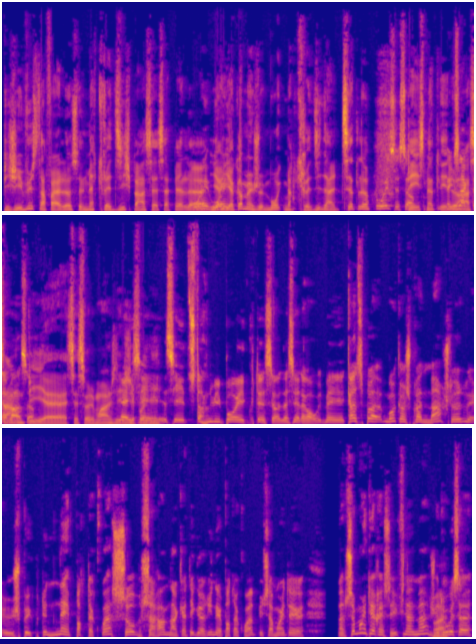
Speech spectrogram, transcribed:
Puis j'ai vu cette affaire-là, c'est le mercredi, je pense, ça s'appelle. euh, Oui, il, y a, oui. il y a comme un jeu de mots avec mercredi dans le titre là. Oui, c'est ça. Puis ils se mettent les deux ensemble, puis euh, c'est ça. Moi, je l'ai Hey, j'ai pogné. c'est- tu t'ennuies pas à écouter ça, là, c'est drôle. Mais quand tu prends, moi, quand je prends une marche, là, je peux écouter n'importe quoi. Ça, ça rentre dans la catégorie n'importe quoi. Puis ça m'a été- ça m'a intéressé, finalement. J'ai Ouais. trouvé ça.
